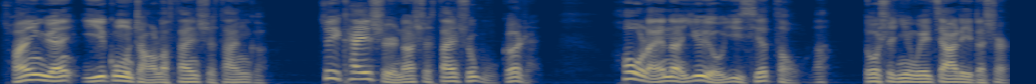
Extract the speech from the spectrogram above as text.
船员一共找了三十三个，最开始呢是三十五个人。后来呢，又有一些走了，都是因为家里的事儿。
